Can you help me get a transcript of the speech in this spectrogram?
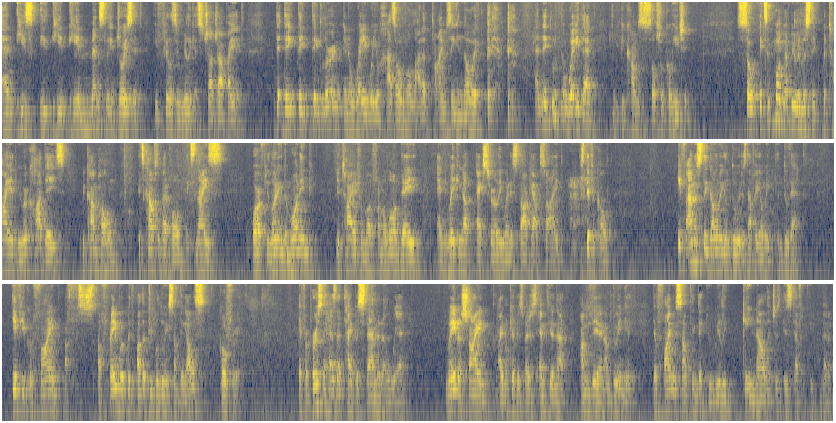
and he's, he, he, he immensely enjoys it. He feels he really gets charged up by it. They, they, they, they learn in a way where you has over a lot of times and you know it, and they do it in a way that it becomes a social cohesion. So it's important we have to be realistic. We're tired, we work hard days, we come home, it's comfortable at home, it's nice. Or if you're learning in the morning, you're tired from a, from a long day and waking up extra early when it's dark outside, it's difficult. If honestly the only way you'll do it is Daf Yomi, then do that. If you can find a, a framework with other people doing something else, go for it. If a person has that type of stamina where rain or shine, I don't care if it's is empty or not, I'm there and I'm doing it, they're finding something that you really gain knowledge is, is definitely better.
